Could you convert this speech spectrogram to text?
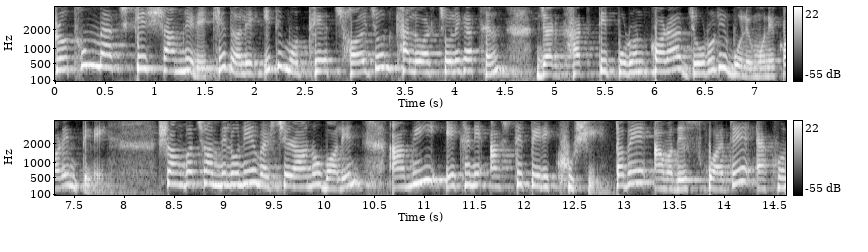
প্রথম ম্যাচকে সামনে রেখে দলে ইতিমধ্যে ছয়জন খেলোয়াড় চলে গেছেন, যার ঘাটতি পূরণ করা জরুরি বলে মনে করেন তিনি। সংবাদ সম্মেলনে মাসচেরানো বলেন, আমি এখানে আসতে পেরে খুশি, তবে আমাদের স্কোয়াডে এখন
